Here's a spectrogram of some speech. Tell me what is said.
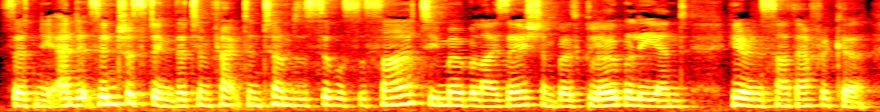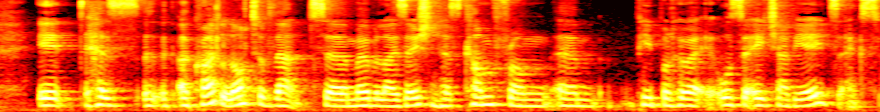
certainly. And it's interesting that, in fact, in terms of civil society mobilization, both globally and here in South Africa, it has uh, quite a lot of that uh, mobilization has come from um, people who are also HIV AIDS ex-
